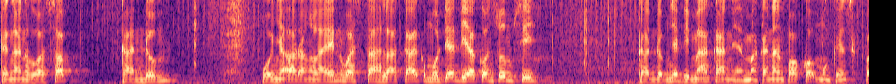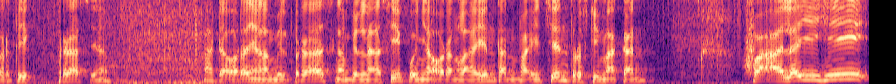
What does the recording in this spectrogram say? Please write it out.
dengan gosok gandum punya orang lain wastahlaka kemudian dia konsumsi gandumnya dimakan ya, makanan pokok mungkin seperti beras ya. Ada orang yang ngambil beras, ngambil nasi punya orang lain tanpa izin terus dimakan. Fa'alaihi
